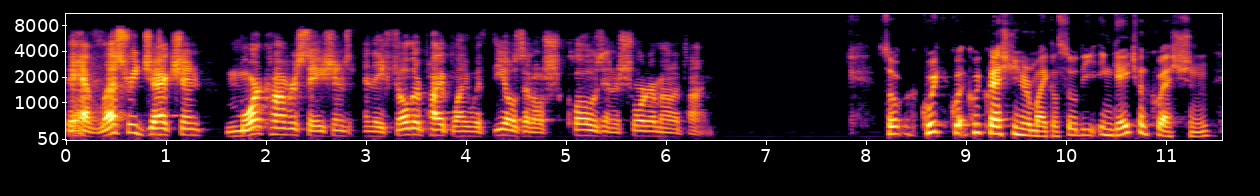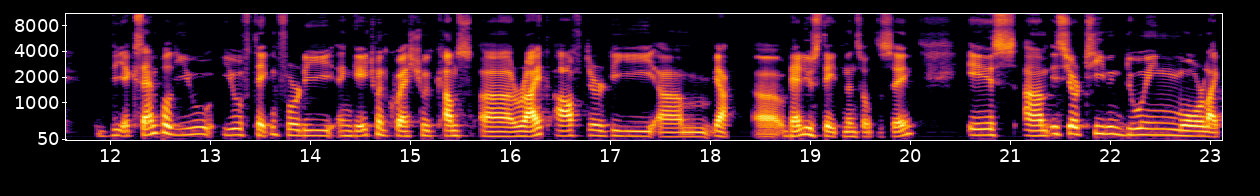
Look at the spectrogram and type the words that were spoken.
They have less rejection, more conversations, and they fill their pipeline with deals that'll close in a shorter amount of time. So, quick, quick, quick question here, Michael. So, the engagement question the example you you've taken for the engagement question comes uh, right after the um, yeah uh, value statement, so to say, is um, is your team doing more like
